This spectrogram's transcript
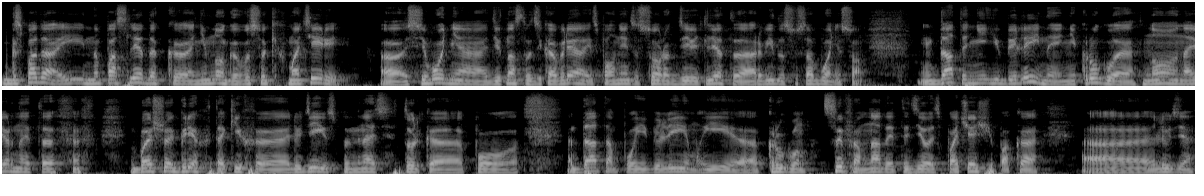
Господа, и напоследок немного высоких материй. Э, сегодня, 19 декабря, исполняется 49 лет Арвидасу Сабонису. Дата не юбилейная, не круглая, но, наверное, это большой грех таких э, людей вспоминать только по датам, по юбилеям и э, круглым цифрам. Надо это делать почаще, пока люди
